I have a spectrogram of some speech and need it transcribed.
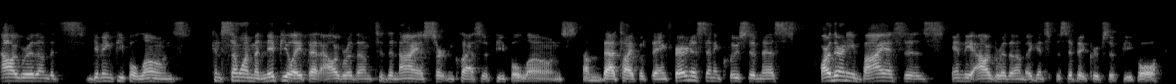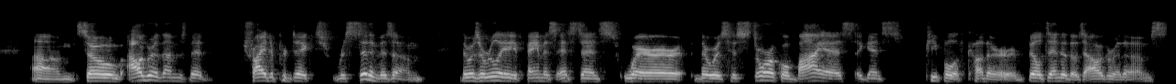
algorithm that's giving people loans can someone manipulate that algorithm to deny a certain class of people loans? Um, that type of thing. Fairness and inclusiveness are there any biases in the algorithm against specific groups of people? Um, so algorithms that try to predict recidivism there was a really famous instance where there was historical bias against people of color built into those algorithms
